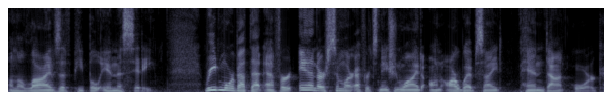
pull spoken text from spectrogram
on the lives of people in the city. Read more about that effort and our similar efforts nationwide on our website, pen.org.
